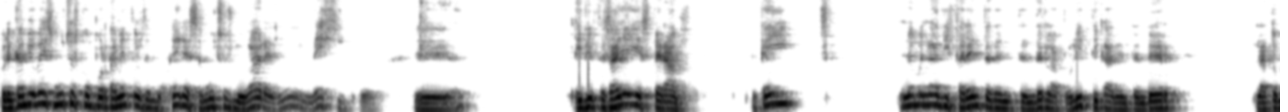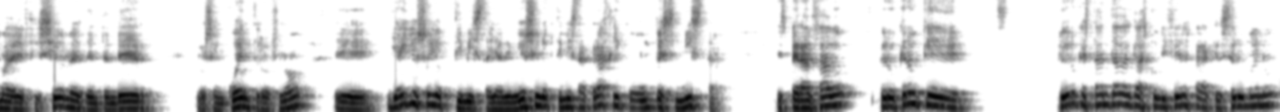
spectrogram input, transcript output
pero en cambio ves muchos comportamientos de mujeres en muchos lugares, ¿no? En México. Eh, y dices, ahí hay esperanza. Porque hay una manera diferente de entender la política, de entender la toma de decisiones, de entender los encuentros, ¿no? Eh, y ahí yo soy optimista, ya digo, yo soy un optimista trágico, un pesimista esperanzado, pero creo que, creo que están dadas las condiciones para que el ser humano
